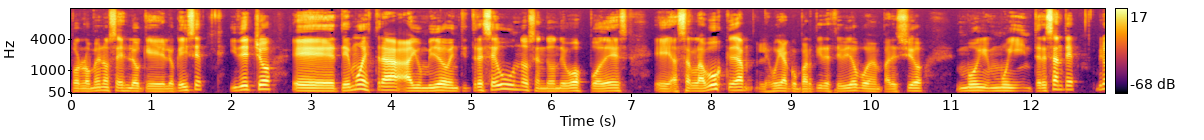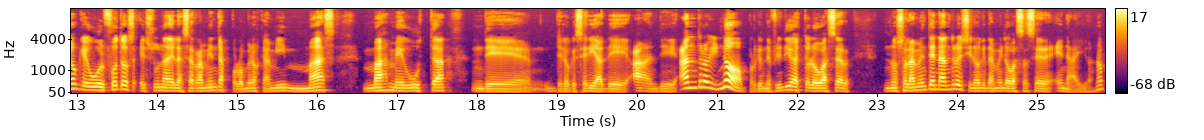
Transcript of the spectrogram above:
por lo menos es lo que, lo que dice. Y de hecho te muestra, hay un video de 23 segundos en donde vos podés eh, hacer la búsqueda. Les voy a compartir este video porque me pareció muy, muy interesante. Vieron que Google Fotos es una de las herramientas, por lo menos que a mí más, más me gusta de, lo que sería de, ah, de Android. No, porque en definitiva esto lo va a hacer no solamente en Android, sino que también lo vas a hacer en iOS. ¿no?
